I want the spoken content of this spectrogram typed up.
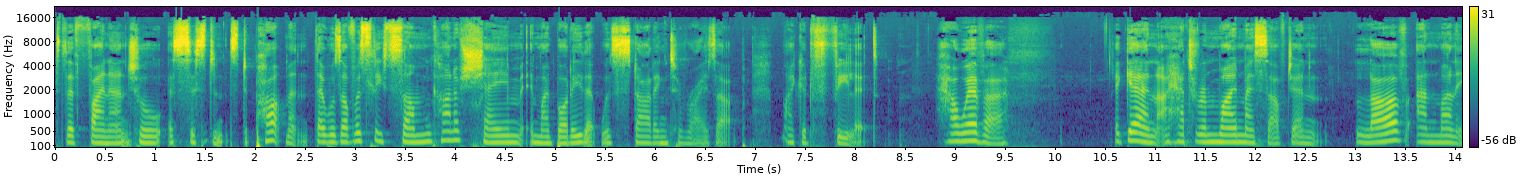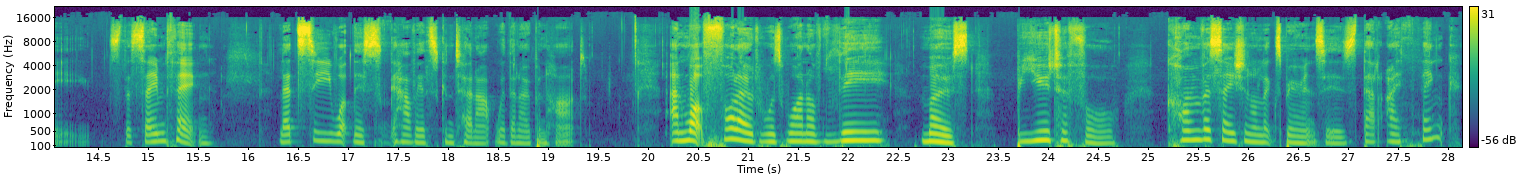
to the financial assistance department. There was obviously some kind of shame in my body that was starting to rise up. I could feel it. However, again, I had to remind myself, Jen, love and money, it's the same thing. Let's see what this how this can turn out with an open heart. And what followed was one of the most beautiful conversational experiences that I think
